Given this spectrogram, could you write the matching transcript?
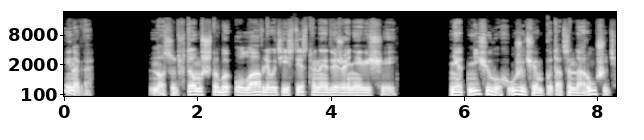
Иногда. Но суть в том, чтобы улавливать естественное движение вещей. Нет ничего хуже, чем пытаться нарушить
